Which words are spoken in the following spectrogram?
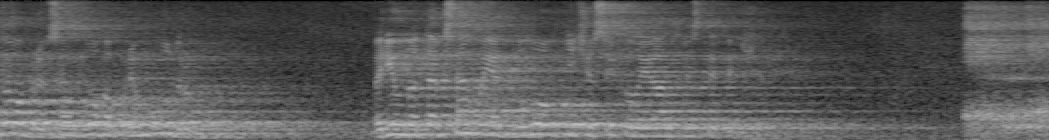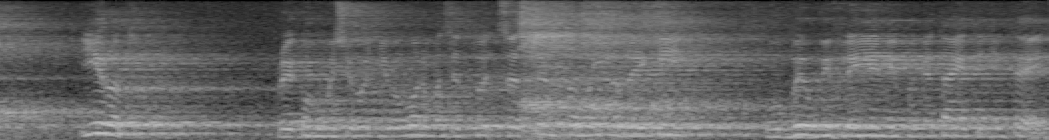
добре, все в Бога премудро. Рівно так само, як було в ті часи, коли Іоанн Хреститель жив. Ірод, про якого ми сьогодні говоримо, це, це син того Ірода, який вбив в Віфлеємі, пам'ятаєте, дітей.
